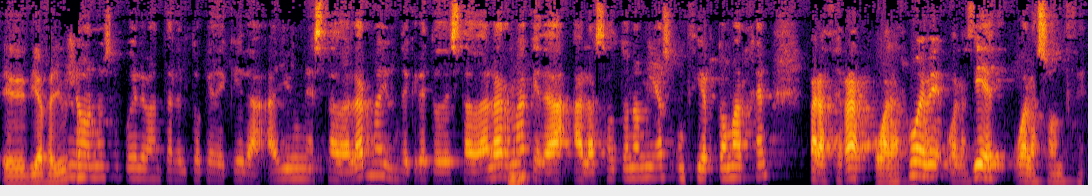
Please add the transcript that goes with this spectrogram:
eh, Díaz Ayuso? No, no se puede levantar el toque de queda. Hay un estado de alarma y un decreto de estado de alarma que da a las autonomías un cierto margen para cerrar o a las 9 o a las 10 o a las 11.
